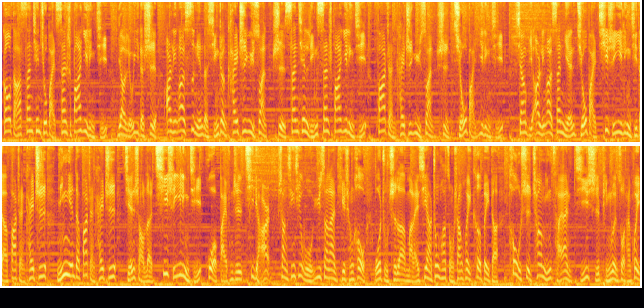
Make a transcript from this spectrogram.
高达三千九百三十八亿令吉。要留意的是，二零二四年的行政开支预算是三千零三十八亿令吉，发展开支预算是九百亿令吉。相比二零二三年九百七十亿令吉的发展开支，明年的发展开支减少了七十亿令吉，或百分之。七点二。上星期五预算案提成后，我主持了马来西亚中华总商会特备的透视昌明财案及时评论座谈会。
